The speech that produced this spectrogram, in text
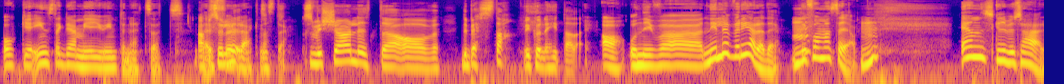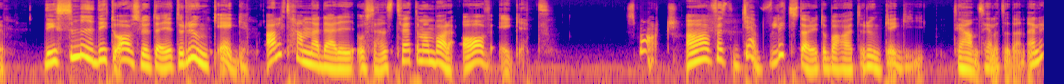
Och eh, Instagram är ju internet så att Absolut. räknas det. Så vi kör lite av det bästa vi kunde hitta där. Ja, och ni, var, ni levererade, det får man säga. En skriver så här. Det är smidigt att avsluta i ett runkägg. Allt hamnar där i och sen tvättar man bara av ägget. Smart. Ja, fast jävligt störigt att bara ha ett runkägg till hands hela tiden, eller?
